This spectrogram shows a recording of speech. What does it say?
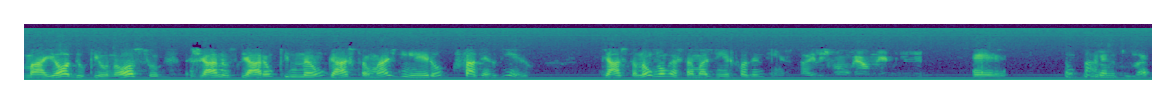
maior do que o nosso, já anunciaram que não gastam mais dinheiro fazendo dinheiro gastam, não vão gastar mais dinheiro fazendo dinheiro. Tá? Eles vão realmente é, um parâmetro, né?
